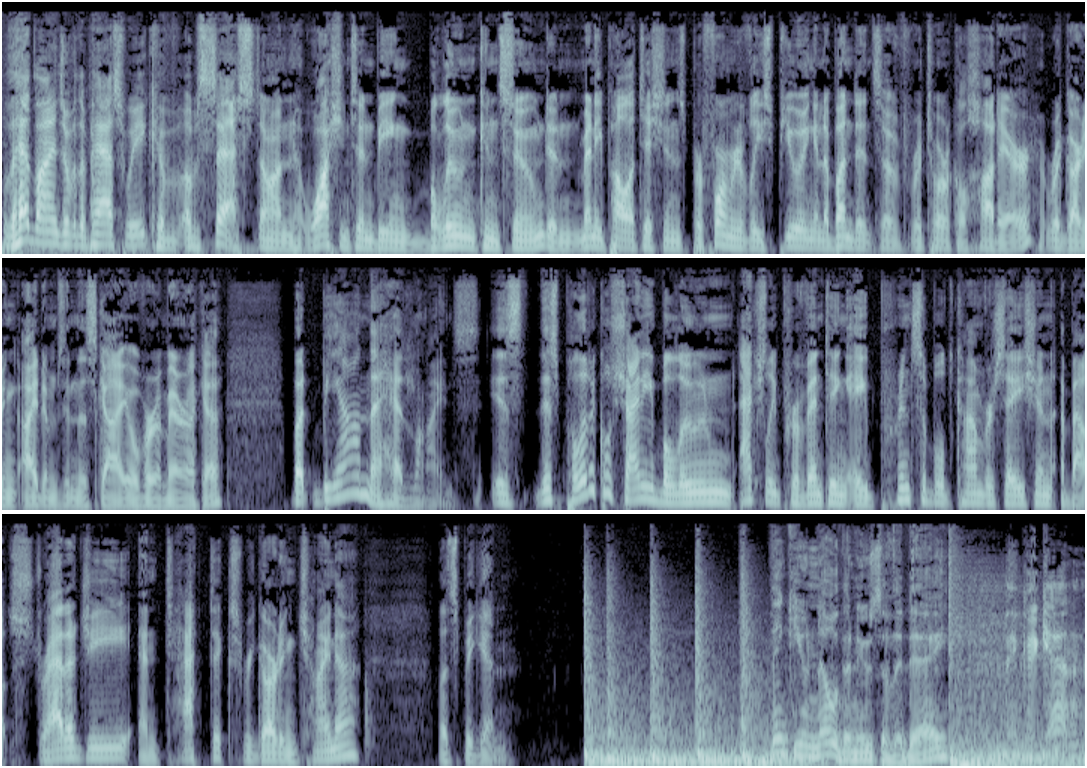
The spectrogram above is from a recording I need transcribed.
Well, the headlines over the past week have obsessed on Washington being balloon consumed and many politicians performatively spewing an abundance of rhetorical hot air regarding items in the sky over America. But beyond the headlines, is this political shiny balloon actually preventing a principled conversation about strategy and tactics regarding China? Let's begin. Think you know the news of the day? Think again.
